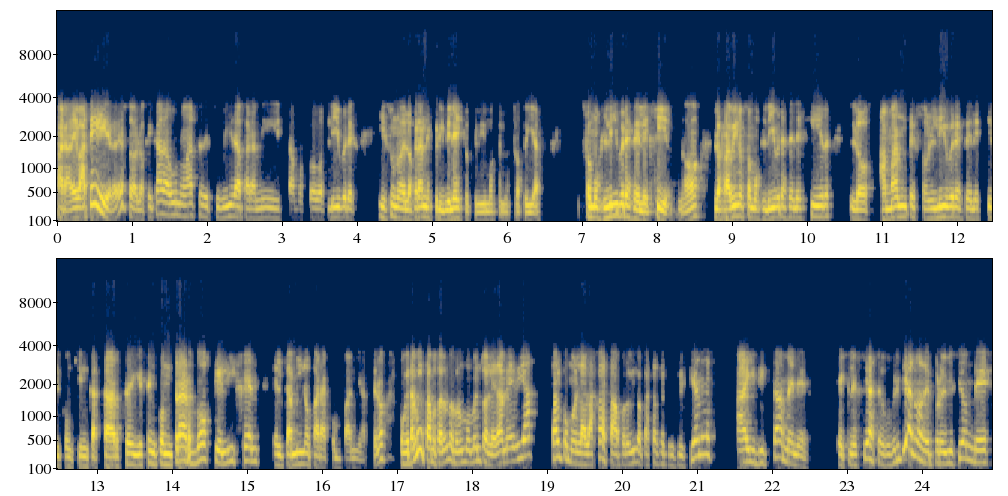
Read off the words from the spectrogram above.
para debatir eso, lo que cada uno hace de su vida, para mí estamos todos libres y es uno de los grandes privilegios que vivimos en nuestros días somos libres de elegir, ¿no? Los rabinos somos libres de elegir, los amantes son libres de elegir con quién casarse, y es encontrar dos que eligen el camino para acompañarse, ¿no? Porque también estamos hablando que en un momento en la Edad Media, tal como en la Alajá estaba prohibido casarse con cristianos, hay dictámenes eclesiásticos cristianos de prohibición de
